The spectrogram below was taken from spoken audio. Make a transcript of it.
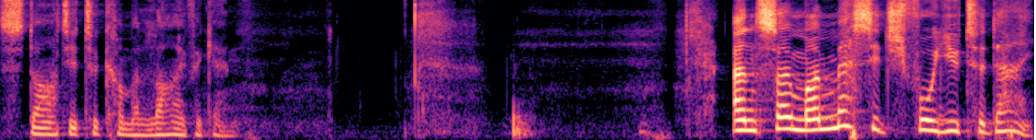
started to come alive again. And so, my message for you today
